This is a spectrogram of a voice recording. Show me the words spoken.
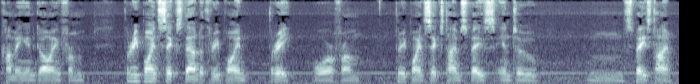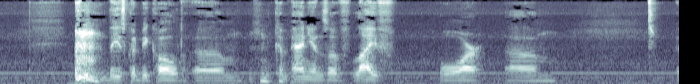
coming and going from 3.6 down to 3.3 or from 3.6 times space into mm, space time. These could be called um, companions of life or um, uh,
